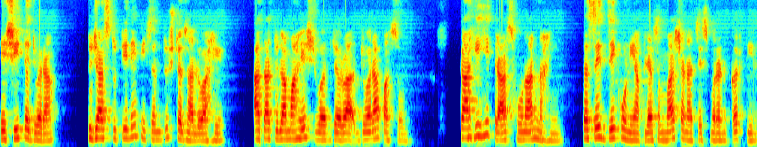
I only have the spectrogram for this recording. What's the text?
ते शीतज्वरा तुझ्या स्तुतीने मी संतुष्ट झालो आहे. आता तुला माहेश्वर ज्वरा ज्वरापासून काहीही त्रास होणार नाही. तसेच जे कोणी आपल्या संभाषणाचे स्मरण करतील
